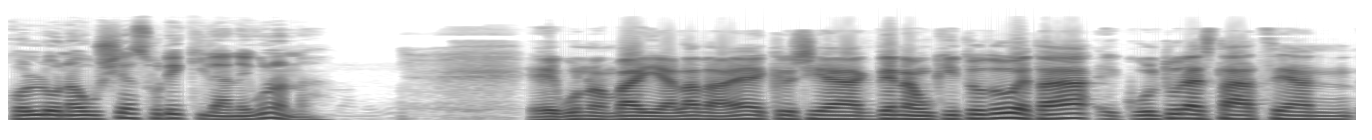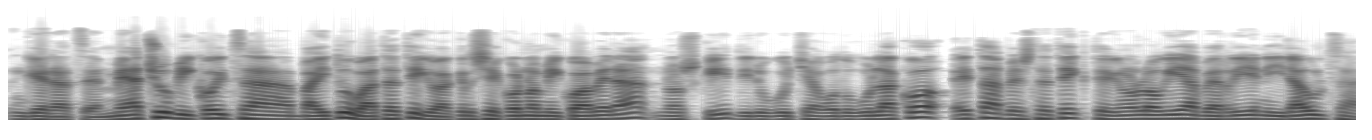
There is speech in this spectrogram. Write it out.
kollo nausia zurekilan egunan. Egunon bai, ala da, eh? krisiak dena unkitu du eta kultura ez da atzean geratzen. Mehatxu bikoitza baitu batetik, ba, krisi ekonomikoa bera, noski, diru gutxiago dugulako, eta bestetik teknologia berrien iraultza,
